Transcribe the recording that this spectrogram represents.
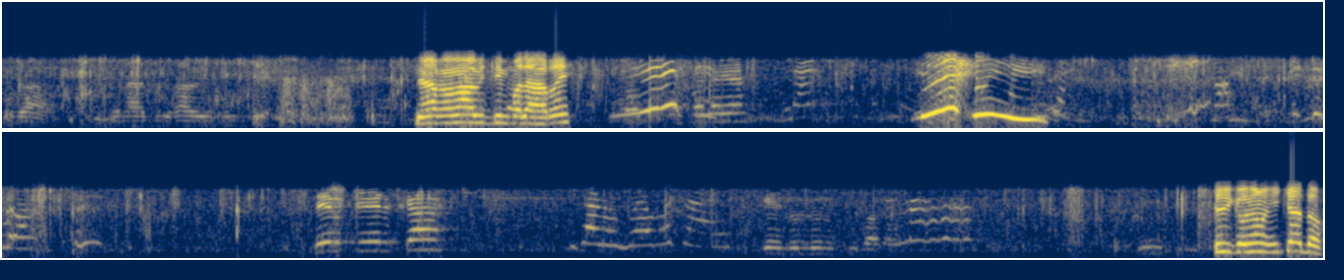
Wala. Ganado kawin hindi. Nakakangawit din pala, re. Yee! Dale, kinilis ka. Okay, lulunod si Bata. Ikaw naman, Ichado.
